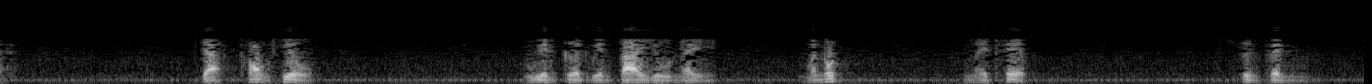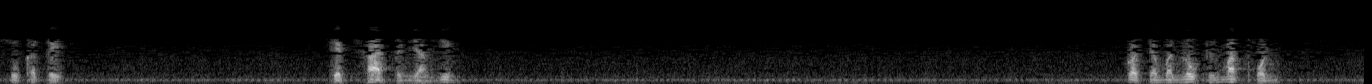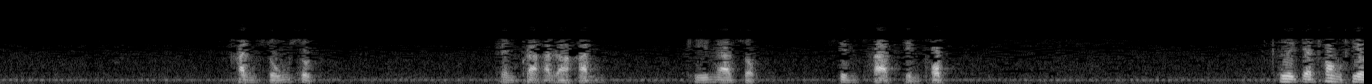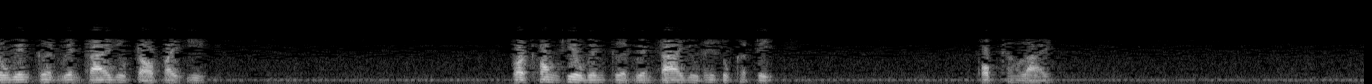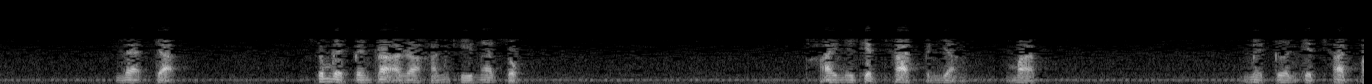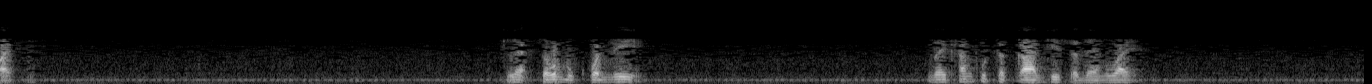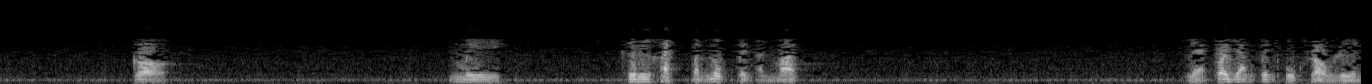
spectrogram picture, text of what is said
จะท่องเที่ยว เวียนเกิดเวียนตายอยู่ใน มนุษย์ในเทพ ซึ่งเป็นสุขติเจ็ดชาติเป็นอย่างยิ่ง ก็จะบรรลุถึงมรรคผลขั้นสูงสุด เป็นพระอรหันต์ขีณาศพ สินชาติสินภพ คือจะท่องเที่ยวเวียนเกิดเวียนตายอยู่ต่อไปอีก ก็ท่องเที่ยวเวียนเกิดเวียนตายอยู่ในสุขติพบทั้งหลาย และจะสำเร็จเป็นพระอรหันต์ขีณาศพายในเจ็ดชาติเป็นอย่างมาก ไม่เกินเจ็ดชาติไป และโซนบุคคลนี้ ในครั้งพุทธกาลที่แสดงไว้ ก็มีคือหัดบรรลุเป็นอันมาก และก็ยังเป็นผู้ครองเรือน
